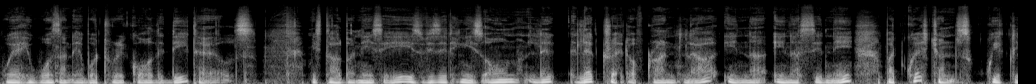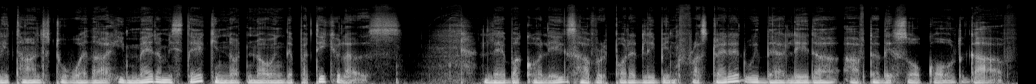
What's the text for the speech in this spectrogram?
where he wasn't able to recall the details. Mr. Albanese is visiting his own le- electorate of Grayndler in, uh, in uh, Sydney, but questions quickly turned to whether he made a mistake in not knowing the particulars. Labour colleagues have reportedly been frustrated with their leader after the so called gaffe.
